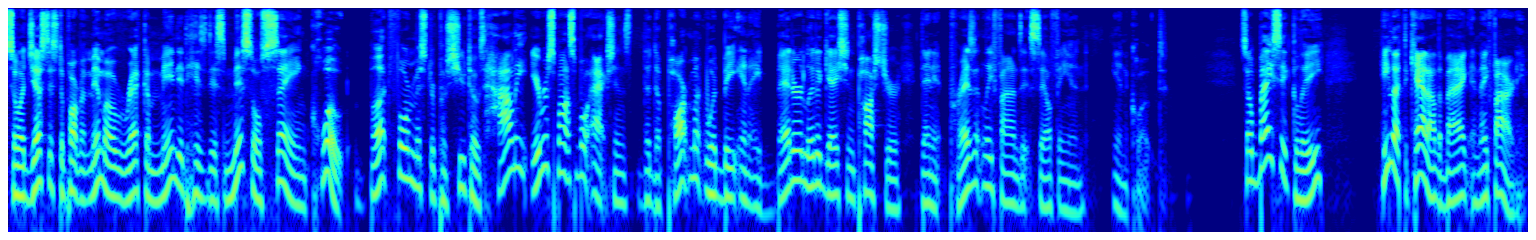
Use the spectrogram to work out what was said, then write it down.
So a Justice Department memo recommended his dismissal saying, quote, but for Mr. Pasciuto's highly irresponsible actions, the department would be in a better litigation posture than it presently finds itself in, end quote. So basically, he let the cat out of the bag and they fired him.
